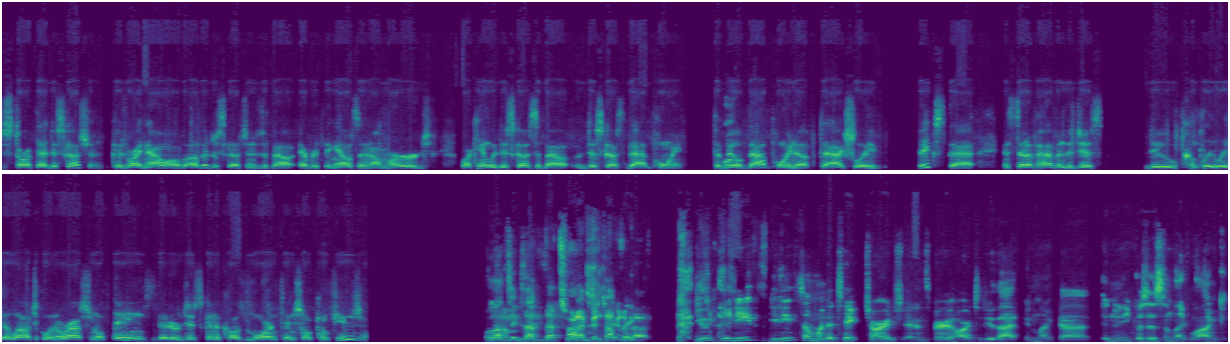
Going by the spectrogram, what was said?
start that discussion? Because right now, all the other discussions about everything else and a merge. Why can't we discuss about discuss that point to well, build that point up to actually fix that instead of having to just do completely illogical and irrational things that are just going to cause more intentional confusion. Well, that's um, exactly that, that's what I've been talking about you you need you need someone to take charge, and it's very hard to do that in like a uh, in an ecosystem like Lunc.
